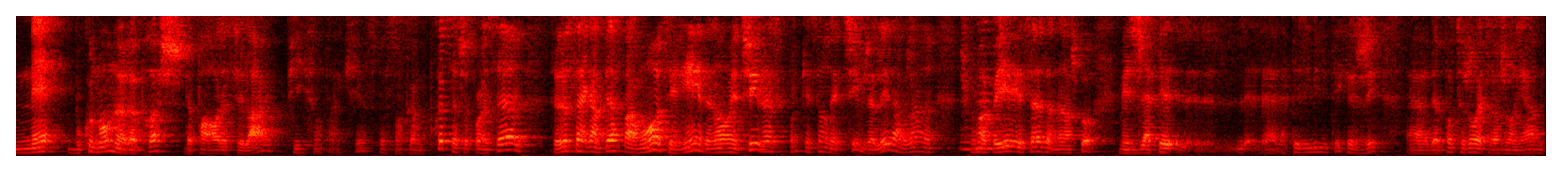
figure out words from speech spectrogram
Mais beaucoup de monde me reproche de ne pas avoir de cellulaire, puis ils sont en crise. Ils sont comme Pourquoi tu t'achètes pas un sel? C'est juste 50$ par mois, c'est rien, t'es non mais cheap, hein? c'est pas une question d'être cheap, je l'ai l'argent, je peux m'en mhm. payer les sels, ça ne dérange pas. Mais j'ai la, la, paisibilité que j'ai euh, de ne pas toujours être rejoignable.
